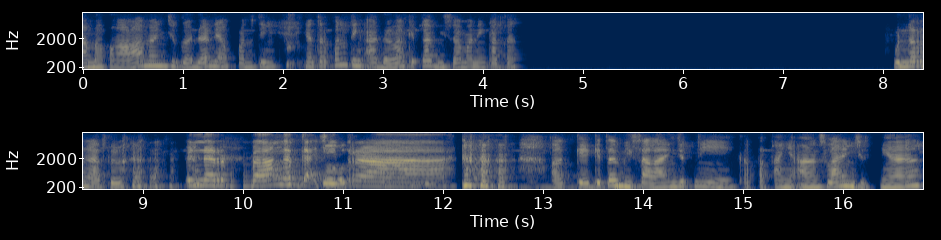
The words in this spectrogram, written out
nambah pengalaman juga dan yang penting yang terpenting adalah kita bisa meningkatkan Bener nggak tuh? Bener banget Kak Citra. Oke, kita bisa lanjut nih ke pertanyaan selanjutnya.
